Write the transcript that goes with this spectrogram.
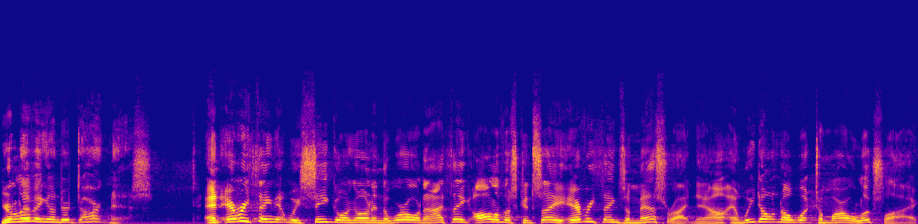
You're living under darkness. And everything that we see going on in the world, and I think all of us can say everything's a mess right now, and we don't know what tomorrow looks like.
